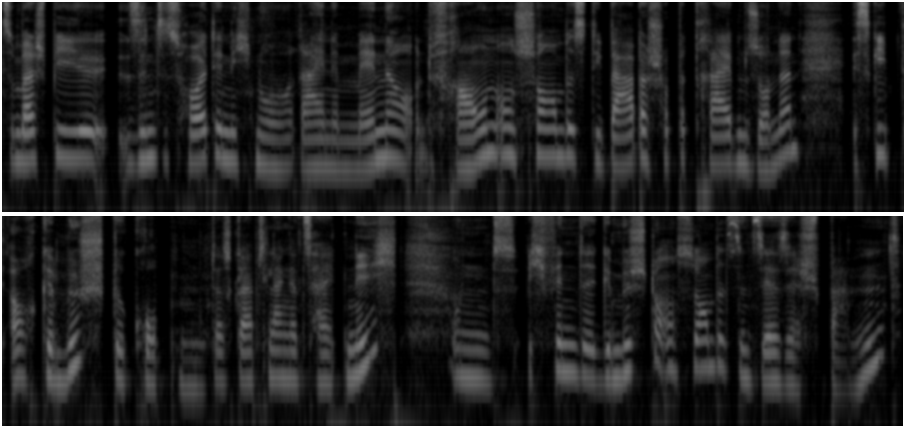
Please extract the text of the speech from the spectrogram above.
Zum Beispiel sind es heute nicht nur reine Männer- und Frauenensembles, die Barbershop betreiben, sondern es gibt auch gemischte Gruppen. Das gab es lange Zeit nicht. Und ich finde, gemischte Ensembles sind sehr, sehr spannend,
